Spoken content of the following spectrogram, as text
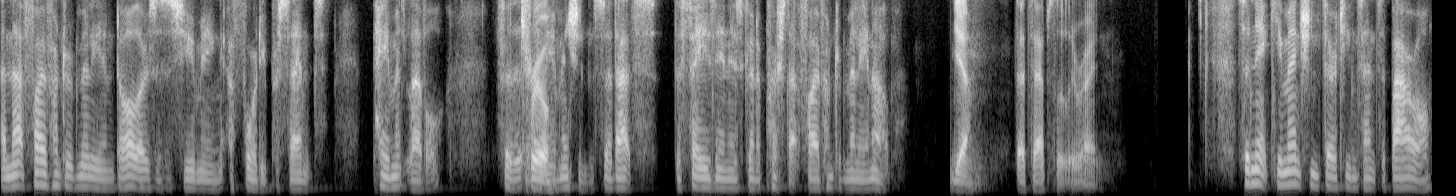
And that 500 million dollars is assuming a 40% payment level for the, for the emissions. So that's the phase in is going to push that 500 million up. Yeah, that's absolutely right. So Nick, you mentioned 13 cents a barrel.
